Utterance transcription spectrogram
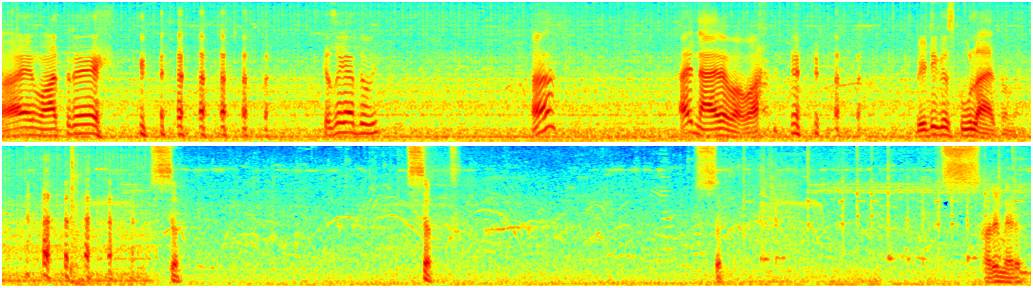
काय मात्रे। कसं काय तुम्ही हा? अरे नाही रे बाबा। बेटी के स्कूल आया था मैं। Sir. Sir. Sir. Sorry madam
